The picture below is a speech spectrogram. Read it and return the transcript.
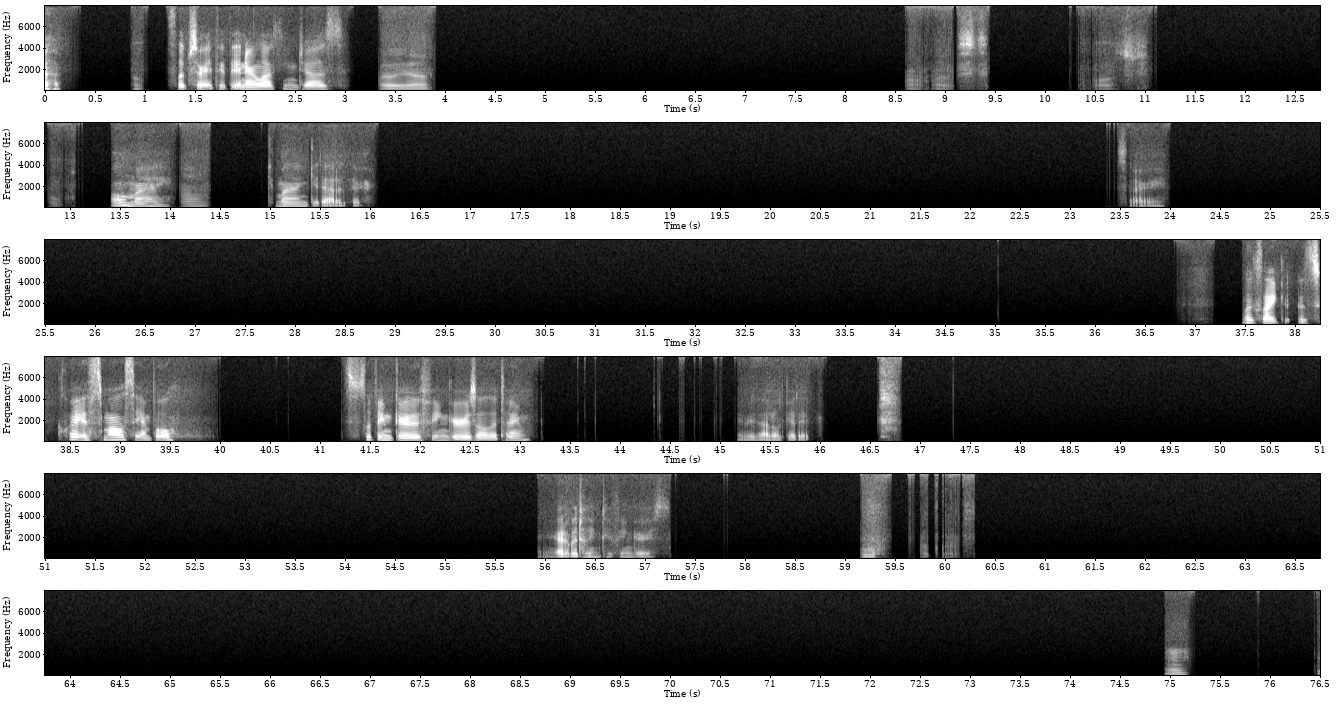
Slips right through the interlocking jaws. Oh, yeah. Almost. Almost. Oh my, Oh, come on, get out of there. Sorry. Looks like it's quite a small sample. It's slipping through the fingers all the time. Maybe that'll get it. Got it between two fingers. So close.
